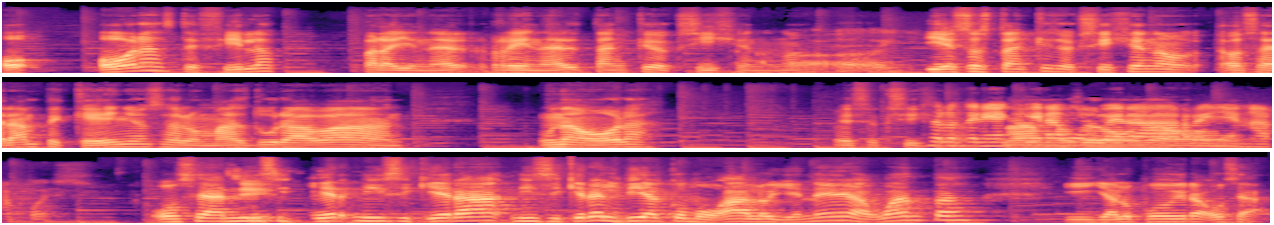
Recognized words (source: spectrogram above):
ho- horas de fila para llenar, rellenar el tanque de oxígeno, ¿no? Ay. Y esos tanques de oxígeno, o sea, eran pequeños, a lo más duraban una hora. Ese Se oxígeno. lo tenía Nada que ir a volver a rellenar, pues. O sea, ni siquiera, ni siquiera, ni siquiera el día como, ah, lo llené, aguanta y ya lo puedo ir a, o sea,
